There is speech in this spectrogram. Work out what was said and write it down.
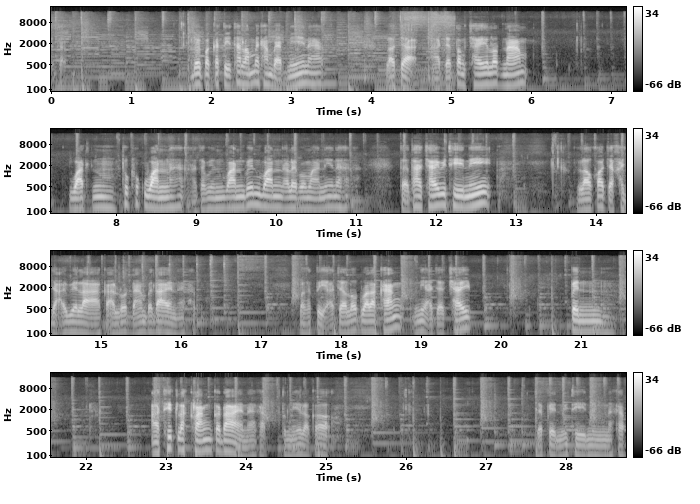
นะครับ โดยปกติถ้าเราไม่ทำแบบนี้นะครับ เราจะอาจจะต้องใช้รดน้ำ วันทุกๆวันนะฮะอาจจะเป็นวันเว้นวันอะไรประมาณนี้นะฮะแต่ถ้าใช้วิธีนี้ เราก็จะขยายเวลาการรดน้ำไปได้นะครับ ปกติอาจจะลดวันละครั้ง นี่อาจจะใช้เป็นอาทิตย์ละครั้งก็ได้นะครับ ตรงนี้เราก็ จะเป็นวิธีหนึ่งนะครับ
